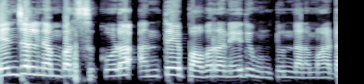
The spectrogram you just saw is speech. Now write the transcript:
ఏంజల్ నెంబర్స్ కూడా అంతే పవర్ అనేది ఉంటుందన్నమాట.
